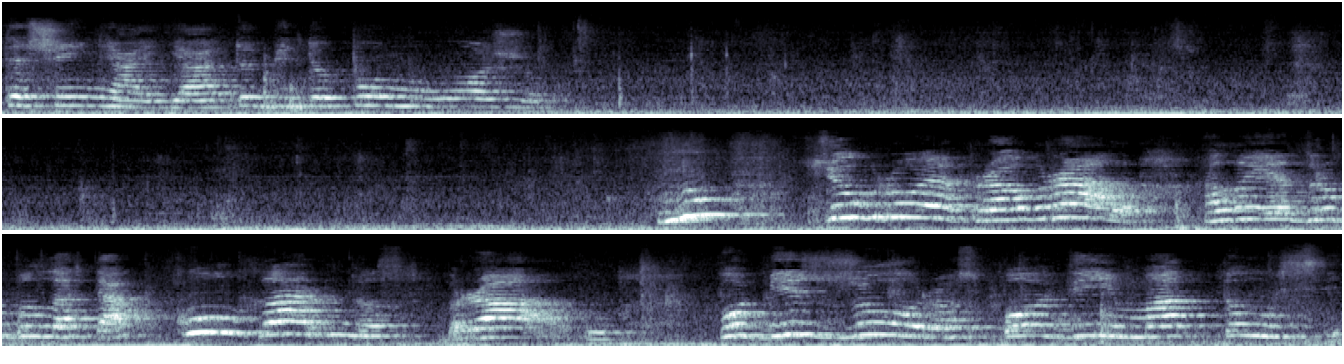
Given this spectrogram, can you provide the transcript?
пташеня, я тобі допоможу. Ну, цю гру я програла, але я зробила таку гарну справу. Побіжу, розповім матусі.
